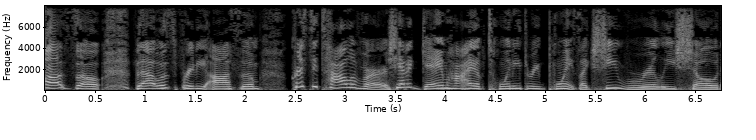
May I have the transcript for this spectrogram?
so that was pretty awesome. Kristi Toliver, she had a game high of 23 points. Like she really showed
